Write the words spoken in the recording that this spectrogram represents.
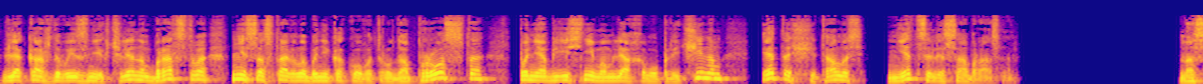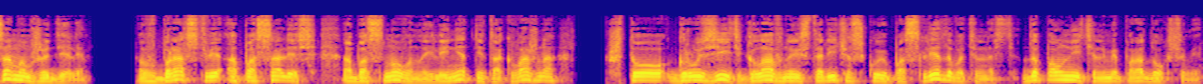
для каждого из них членам братства не составило бы никакого труда. Просто, по необъяснимым Ляхову причинам, это считалось нецелесообразным. На самом же деле, в братстве опасались, обоснованно или нет, не так важно, что грузить главную историческую последовательность дополнительными парадоксами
